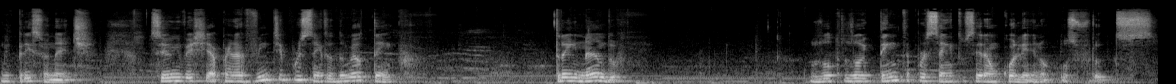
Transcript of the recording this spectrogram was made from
Impressionante. Se eu investir apenas 20% do meu tempo treinando, os outros 80% serão colhendo os frutos.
